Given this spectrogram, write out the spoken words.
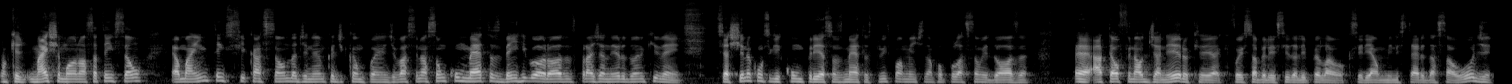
o que mais chamou a nossa atenção é uma intensificação da dinâmica de campanha de vacinação com metas bem rigorosas para janeiro do ano que vem. Se a China conseguir cumprir essas metas, principalmente na população idosa, é, até o final de janeiro, que, que foi estabelecido ali pelo que seria o Ministério da Saúde,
